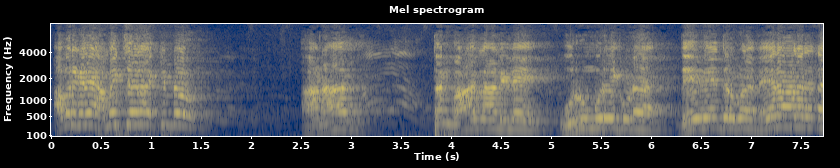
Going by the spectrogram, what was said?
அவர்களை அமைச்சராக்கின்றோம். ஆனால் தன் வாழ்நாளிலே ஒரு முறை கூட தேவேந்திர குல வேளாளர் என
